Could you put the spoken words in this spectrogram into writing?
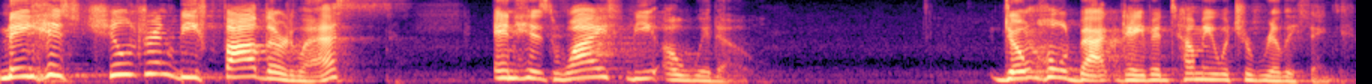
may his children be fatherless and his wife be a widow. Don't hold back, David. Tell me what you really think.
